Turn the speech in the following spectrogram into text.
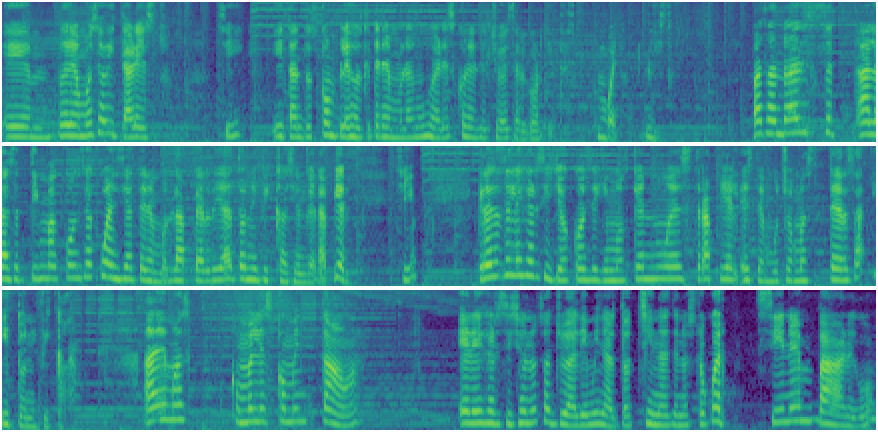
em, podríamos evitar esto. ¿sí? Y tantos complejos que tenemos las mujeres con el hecho de ser gorditas. Bueno, listo. Pasando a la séptima consecuencia, tenemos la pérdida de tonificación de la piel, ¿sí? Gracias al ejercicio conseguimos que nuestra piel esté mucho más tersa y tonificada. Además, como les comentaba, el ejercicio nos ayuda a eliminar toxinas de nuestro cuerpo. Sin embargo,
